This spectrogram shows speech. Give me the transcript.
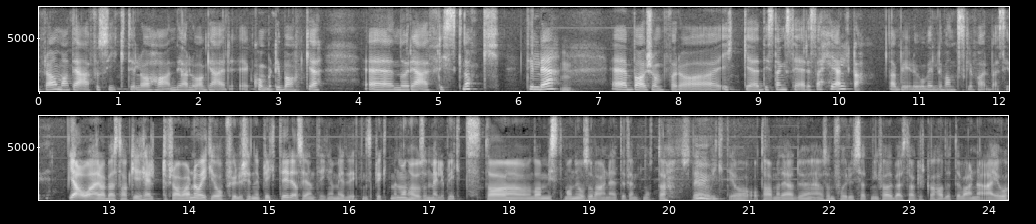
ifra om at jeg er for syk til å ha en dialog her. Jeg kommer tilbake når jeg er frisk nok til det. Mm. Bare sånn for å ikke distansere seg helt, da. Da blir det jo veldig vanskelig for arbeidsgiver. Ja, og er arbeidstaker helt fraværende og ikke oppfyller sine plikter, altså en ting er medvirkningsplikt, men man har jo også en meldeplikt. Da, da mister man jo også vernet etter 15-8, så det er jo mm. viktig å, å, ta med det. Du, altså en forutsetning for at arbeidstaker skal ha dette vernet, er jo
